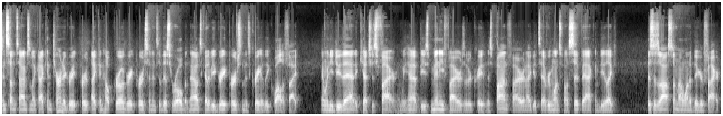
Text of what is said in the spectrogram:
And sometimes I'm like, I can turn a great per I can help grow a great person into this role, but now it's got to be a great person that's greatly qualified. And when you do that, it catches fire. And we have these many fires that are creating this bonfire. And I get to every once in a while sit back and be like, this is awesome. I want a bigger fire.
